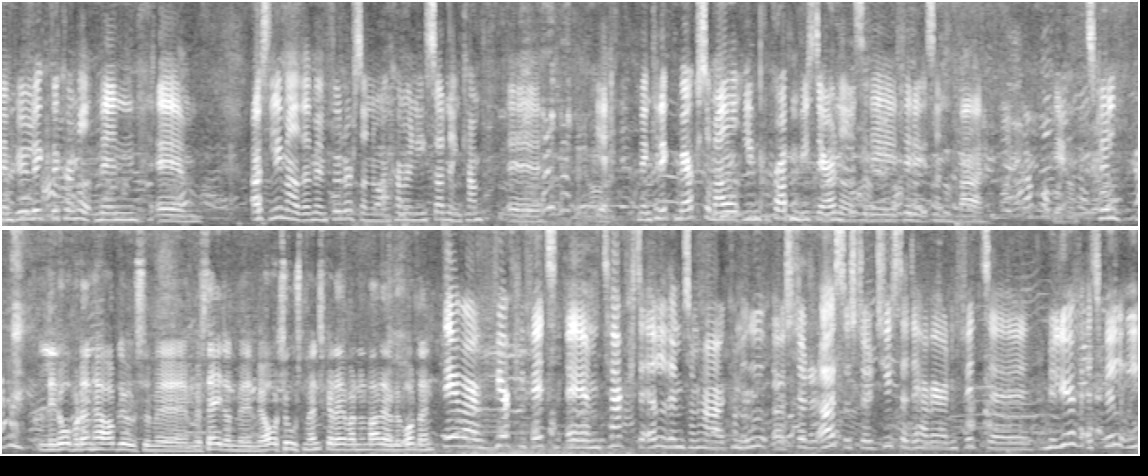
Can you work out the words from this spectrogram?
man bliver lidt bekymret, men øh, også lige meget, hvad man føler sig, når man kommer ind i sådan en kamp. Øh, ja, man kan ikke mærke så meget i kroppen, hvis der er noget, så det er fedt at sådan bare ja, spille. Lidt over på den her oplevelse med, med stadion med, med over 1000 mennesker der. Hvordan var det at løbe rundt derinde? Det var virkelig fedt. Øhm, tak til alle dem, som har kommet ud og støttet os og støttet Tista. Det har været en fedt øh, miljø at spille i.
